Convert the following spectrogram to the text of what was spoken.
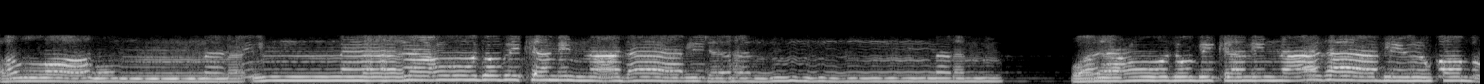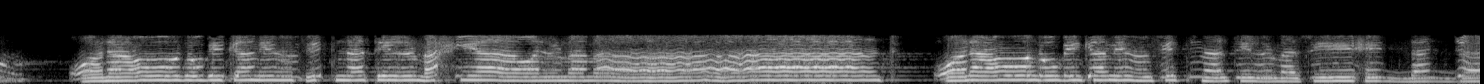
اللهم إنا نعوذ بك من عذاب جهنم. ونعوذ بك من عذاب القبر. ونعوذ بك من فتنة المحيا والممات. ونعوذ بك من فتنة المسيح الدجال.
